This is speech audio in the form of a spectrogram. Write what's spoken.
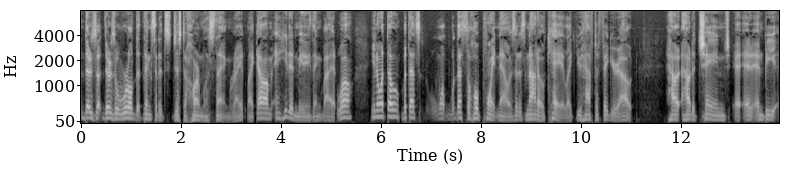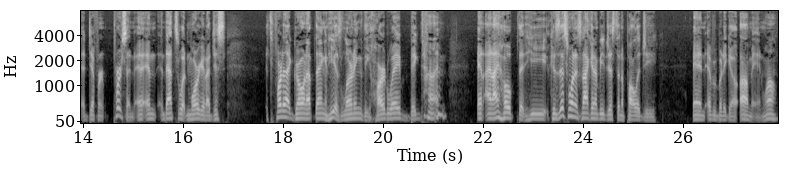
there's a, there's a world that thinks that it's just a harmless thing, right? Like, oh, man, he didn't mean anything by it. Well, you know what though? But that's what that's the whole point now is that it's not okay. Like you have to figure out how how to change and, and be a different person, and, and that's what Morgan. I just it's part of that growing up thing, and he is learning the hard way, big time. And and I hope that he because this one is not going to be just an apology, and everybody go, oh man, well,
